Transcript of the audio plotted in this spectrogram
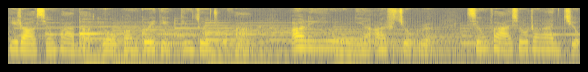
依照刑法的有关规定定罪处罚。二零一五年二十九日。刑法修正案九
